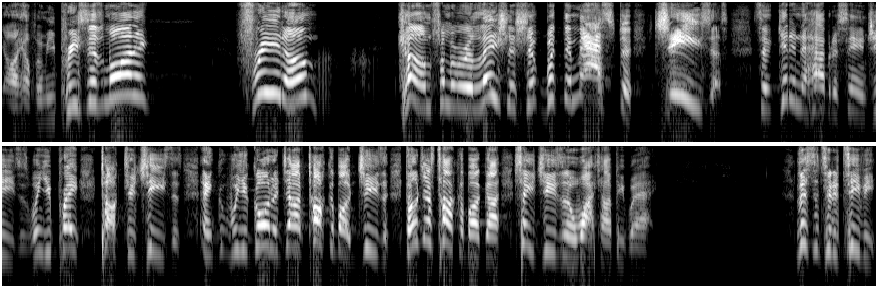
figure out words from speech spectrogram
Y'all helping me preach this morning? Freedom comes from a relationship with the master, Jesus. So get in the habit of saying Jesus. When you pray, talk to Jesus. And when you go on a job, talk about Jesus. Don't just talk about God, say Jesus and watch how people act. Listen to the TV.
